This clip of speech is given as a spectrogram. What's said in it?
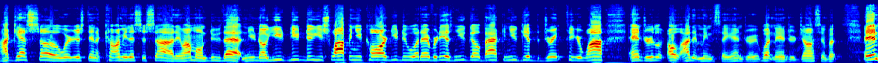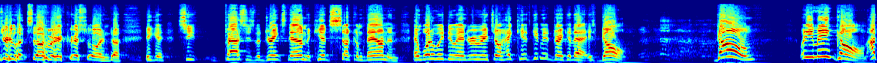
I guess so. We're just in a communist society. I'm going to do that. And you know, you, you do your swiping your card, you do whatever it is, and you go back and you give the drink to your wife. Andrew, look, oh, I didn't mean to say Andrew. It wasn't Andrew Johnson, but Andrew looks over at Crystal and uh, he get, she passes the drinks down. The kids suck them down. And, and what do we do, Andrew? We say, hey, kids, give me a drink of that. It's gone. gone? What do you mean gone? I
